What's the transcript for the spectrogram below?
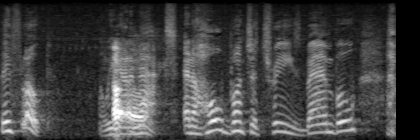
They float. And we got an axe. And a whole bunch of trees, bamboo.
